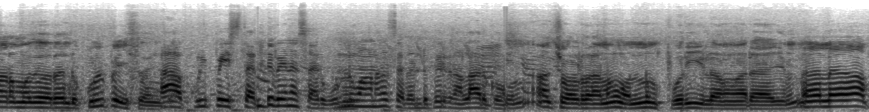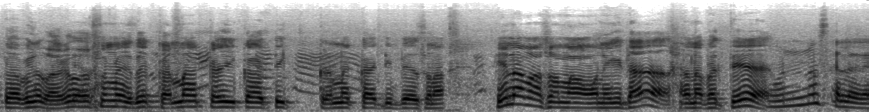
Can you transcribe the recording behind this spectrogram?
வரும்போது ஒரு ரெண்டு குள் பைஸ் வாங்கி. ஆ குல் பேஸ் ரெண்டு வேணும் சார். ஒண்ணு வாங்கினா சார் ரெண்டு பேருக்கு நல்லா இருக்கும். என்ன சொல்றானு ஒன்றும் புரியல வர என்னன்னா அப்போ அப்படியே ரகரசமே ஏதோ கண்ணை கை காட்டி கண்ணை காட்டி பேசுறான். என்னம்மா சொன்னான் உனக்கிட்ட என்னை பற்றி ஒன்னும் சொல்லல.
